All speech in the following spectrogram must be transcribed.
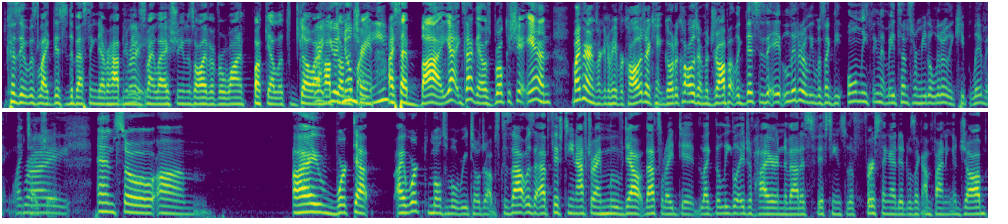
because it was like this is the best thing to ever happen to me. This is my live stream. This is all I've ever wanted. Fuck yeah, let's go. I Right, you hopped on no the train. money. I said bye. Yeah, exactly. I was broke as shit, and my parents aren't gonna pay for college. I can't go to college. I'm a dropout. Like this is it. Literally was like the only thing that made sense for me to literally keep living. Like. Right. And so, um, I worked at I worked multiple retail jobs because that was at 15 after I moved out. That's what I did. Like the legal age of hire in Nevada is 15. So the first thing I did was like I'm finding a job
